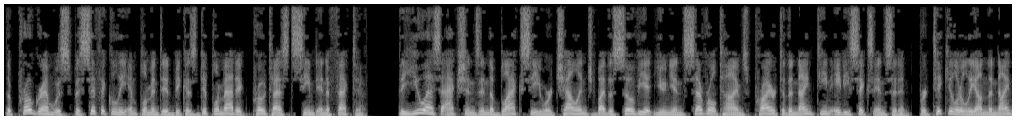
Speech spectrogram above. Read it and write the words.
The program was specifically implemented because diplomatic protests seemed ineffective. The U.S. actions in the Black Sea were challenged by the Soviet Union several times prior to the 1986 incident, particularly on 9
